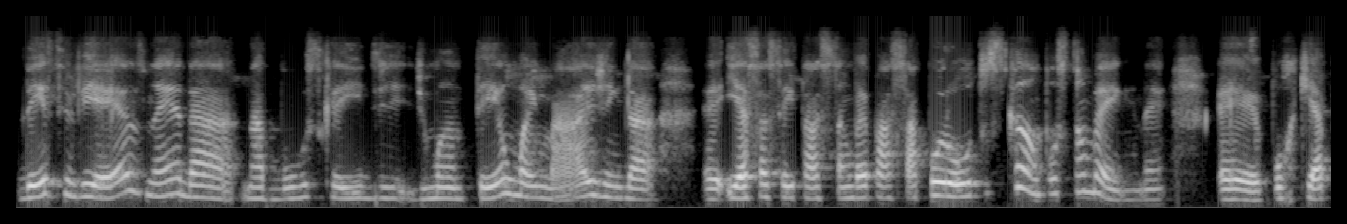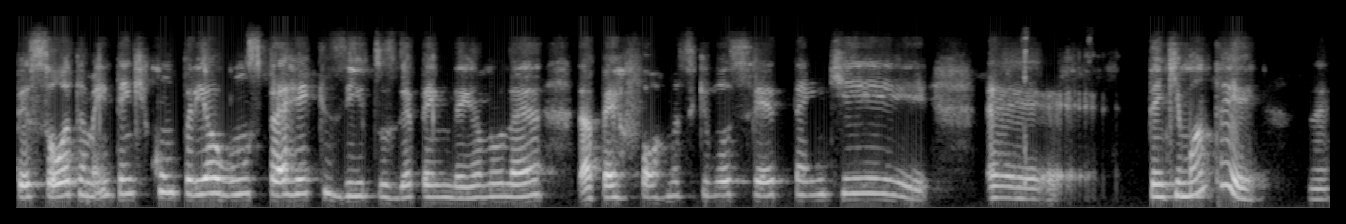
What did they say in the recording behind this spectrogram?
desse viés, né, da, na busca aí de, de manter uma imagem da, é, e essa aceitação vai passar por outros campos também, né, é, porque a pessoa também tem que cumprir alguns pré-requisitos, dependendo, né, da performance que você tem que, é, tem que manter, né?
